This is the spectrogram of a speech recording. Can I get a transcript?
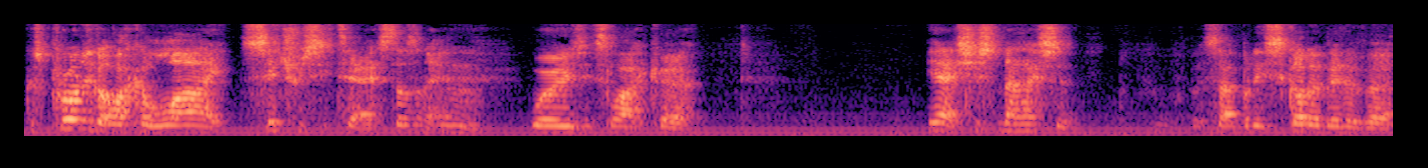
Because Peroni's got like a light, citrusy taste, doesn't it? Mm. Whereas it's like a. Yeah, it's just nice and. It's like, but it's got a bit of a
